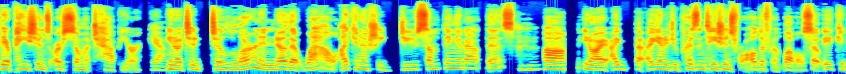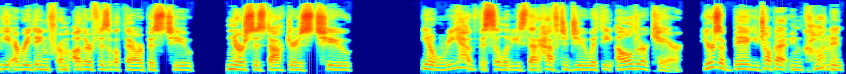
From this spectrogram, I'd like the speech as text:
Their patients are so much happier. Yeah. You know, to to learn and know that wow, I can actually do something about this. Mhm. Um, you know, I I, I to do presentations for all different levels. So it could be everything from other physical therapists to nurses, doctors to you know rehab facilities that have to do with the elder care. Here's a big. You talk about incontinence.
